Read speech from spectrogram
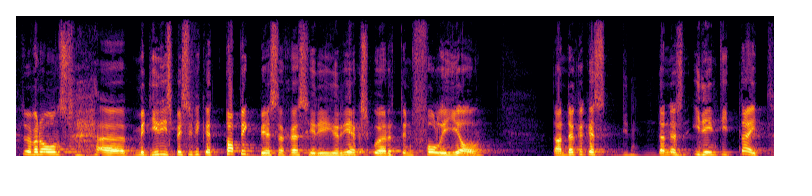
So wanneer ons uh met hierdie spesifieke topik besig is, hierdie reeks oor ten volle heel, dan dink ek is dan is identiteit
